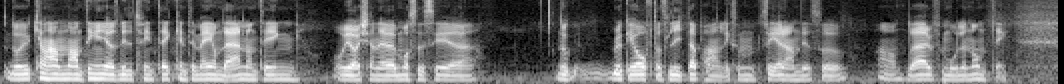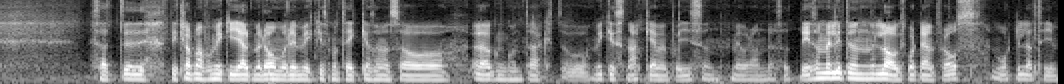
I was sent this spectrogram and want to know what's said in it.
då kan han antingen göra ett litet fint tecken till mig om det är någonting och jag känner att jag måste se. Då brukar jag oftast lita på han liksom. Ser han det så ja, då är det förmodligen någonting. Så att eh, det är klart man får mycket hjälp med dem och det är mycket små tecken som jag sa och ögonkontakt och mycket snack även på isen med varandra. Så det är som en liten lagsport även för oss, vårt lilla team.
